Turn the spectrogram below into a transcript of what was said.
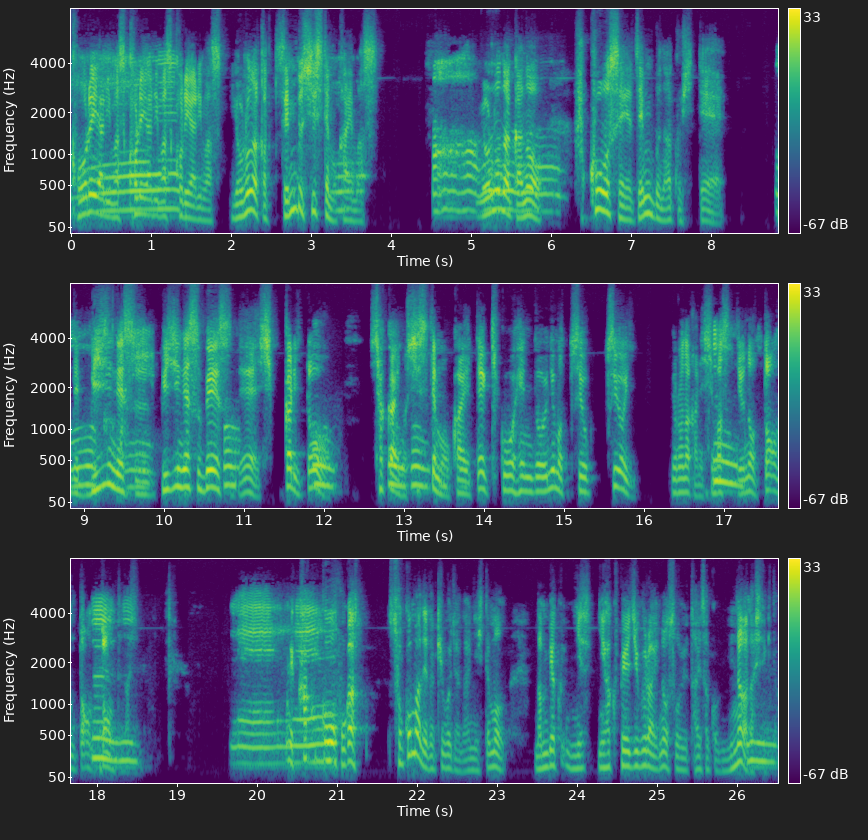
これやります、これやります、これやります。世の中全部システム変えます。世の中の不公正全部なくして、でうん、ビジネスうん、ビジネスベースでしっかりうとん。社会のシステムを変えて気候変動にも強強い世の中にしますっていうのをドンドンドンって出してねで、各候補がそこまでの規模じゃないにしても、何百、に200ページぐらいのそういう対策をみんなが出してきた。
